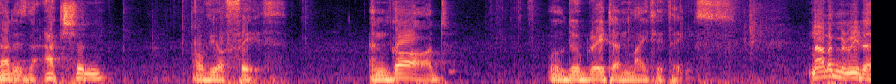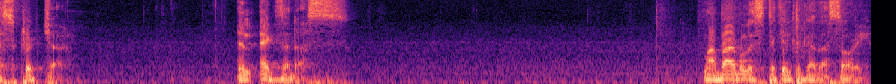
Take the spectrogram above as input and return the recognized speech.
That is the action of your faith. And God will do great and mighty things. Now let me read a scripture in Exodus. My Bible is sticking together, sorry.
